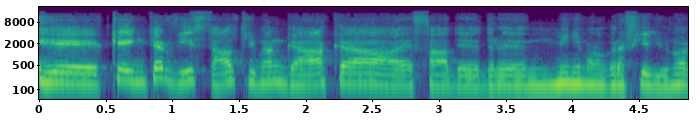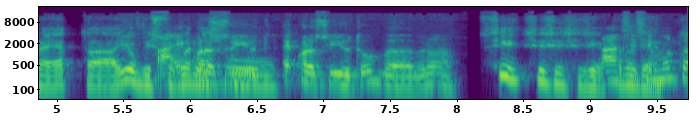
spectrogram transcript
E che intervista altri mangaka e fa de- delle mini monografie di un'oretta. Io ho visto ah, quella è su... su... è quello su YouTube Bruno? sì sì sì sì, sì ah sì, sì molto,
